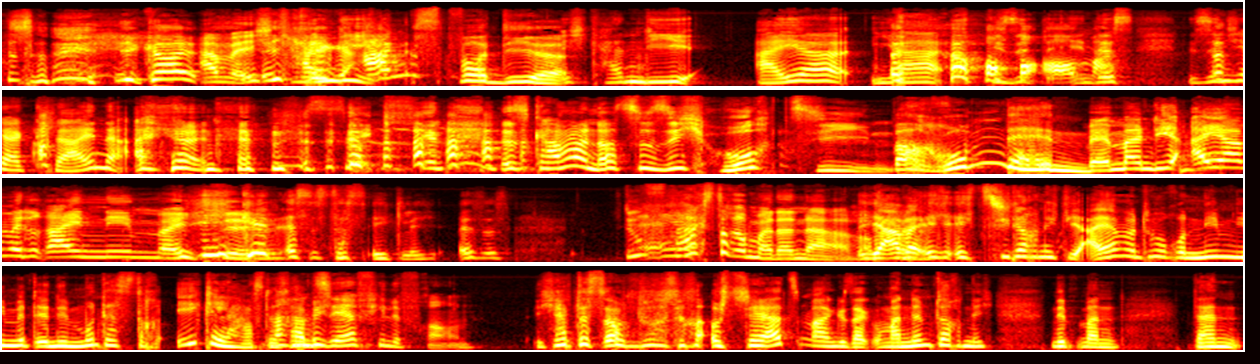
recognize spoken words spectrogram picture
also, Nicole, Aber ich ich kann die- Angst vor dir. Ich kann die Eier, ja, die sind, das, das sind ja kleine Eier in einem Säckchen. Das kann man doch zu sich hochziehen. Warum denn? Wenn man die Eier mit reinnehmen möchte. Igitt, es ist das eklig. Es ist, Du fragst doch immer danach. ja, aber ich, ich ziehe doch nicht die Eier mit hoch und nehme die mit in den Mund. Das ist doch ekelhaft. das Das habe machen ich. sehr viele Frauen. Ich habe das auch nur so aus Scherz mal gesagt. Und man nimmt doch nicht, nimmt man dann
